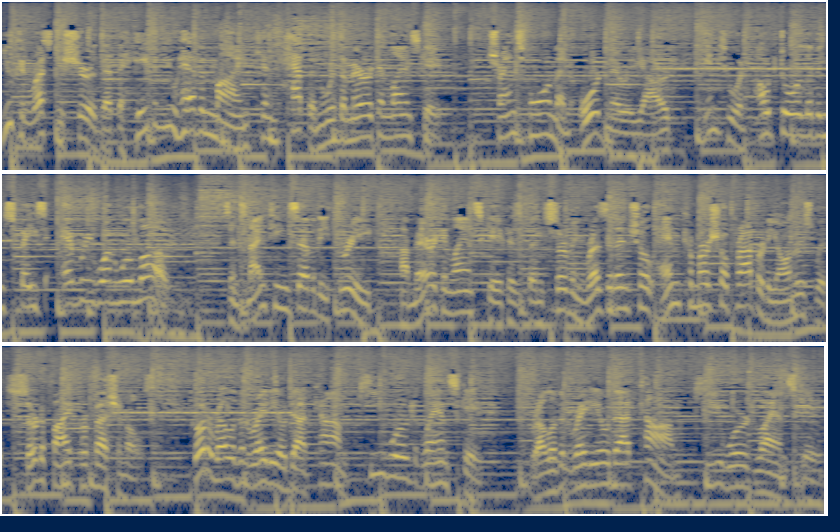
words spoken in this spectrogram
You can rest assured that the haven you have in mind can happen with American Landscape. Transform an ordinary yard into an outdoor living space everyone will love. Since 1973, American Landscape has been serving residential and commercial property owners with certified professionals. Go to relevantradio.com, keyword landscape. Relevantradio.com, keyword landscape.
